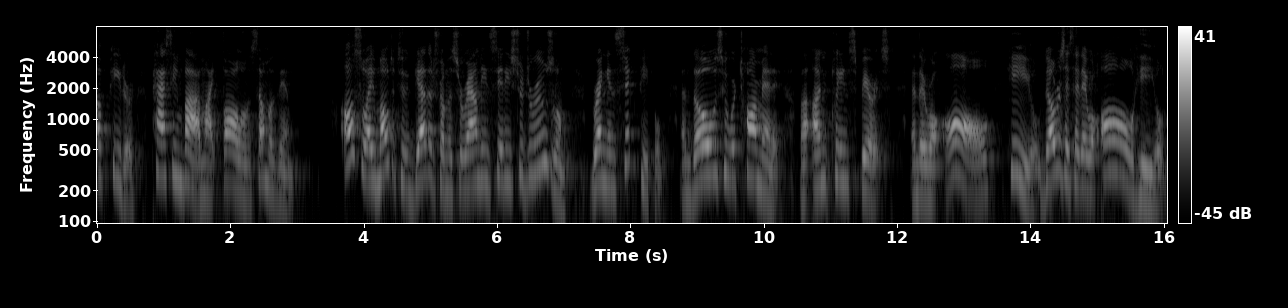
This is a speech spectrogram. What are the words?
of Peter passing by might fall on some of them. Also, a multitude gathered from the surrounding cities to Jerusalem, bringing sick people and those who were tormented by unclean spirits, and they were all healed. Notice they say they were all healed.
